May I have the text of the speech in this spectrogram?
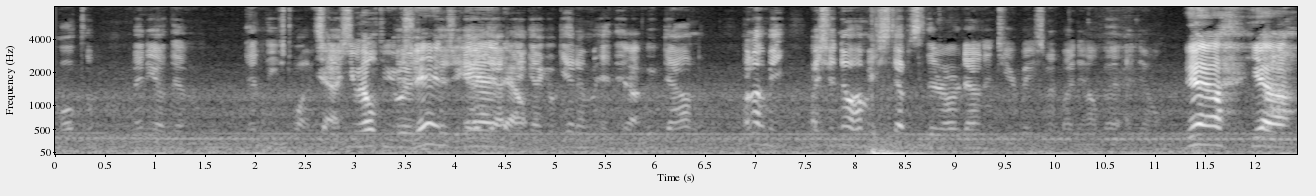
multiple, many of them at least once. Yeah, you helped me with it you, in you gotta, and yeah, out. you gotta go get them and then Yeah. move down. I don't know how many. I should know how many steps there are down into your basement by now, but I don't. Yeah, yeah.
